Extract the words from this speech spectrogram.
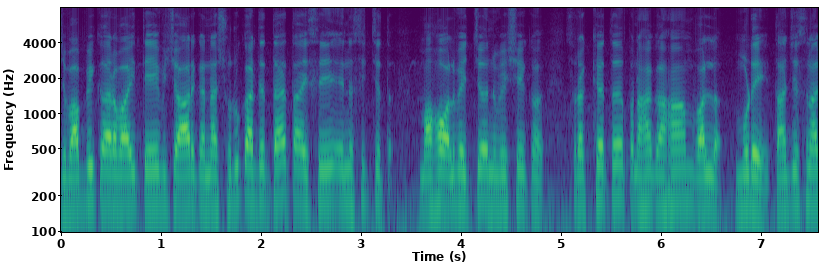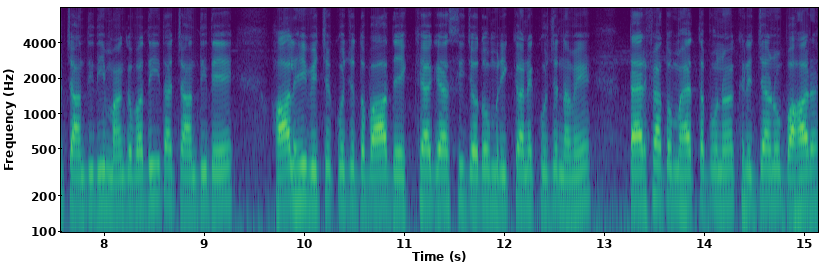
ਜਵਾਬੀ ਕਾਰਵਾਈ ਤੇ ਵਿਚਾਰ ਕਰਨਾ ਸ਼ੁਰੂ ਕਰ ਦਿੱਤਾ ਤਾਂ ਇਸੇ ਅਨਿਸ਼ਚਿਤ ਮਾਹੌਲ ਵਿੱਚ ਨਿਵੇਸ਼ਕ ਸੁਰੱਖਿਅਤ ਪਨਾਹਗਾਹਾਂ ਵੱਲ ਮੁੜੇ। ਤਾਂ ਜਿਸ ਨਾਲ ਚਾਂਦੀ ਦੀ ਮੰਗ ਵਧੀ ਤਾਂ ਚਾਂਦੀ ਦੇ ਹਾਲ ਹੀ ਵਿੱਚ ਕੁਝ ਦਬਾਅ ਦੇਖਿਆ ਗਿਆ ਸੀ, ਜਦੋਂ ਅਮਰੀਕਾ ਨੇ ਕੁਝ ਨਵੇਂ ਟੈਰਿਫਾਂ ਤੋਂ ਮਹੱਤਵਪੂਰਨ ਖਣਿਜਾਂ ਨੂੰ ਬਾਹਰ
